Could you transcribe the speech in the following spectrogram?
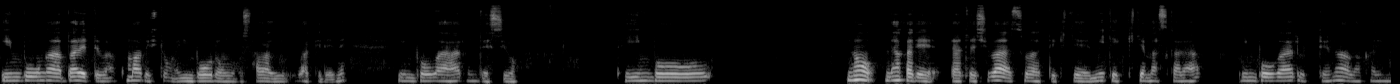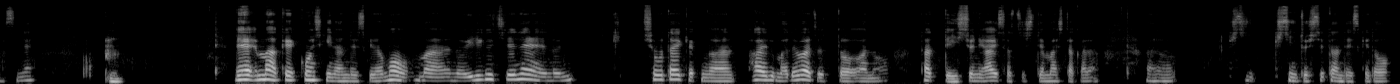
陰謀がバレては困る人が陰謀論を騒ぐわけでね、陰謀はあるんですよ。陰謀の中で私は育ってきて見てきてますから、陰謀があるっていうのはわかりますね。で、まあ結婚式なんですけども、まああの入り口でね、あの招待客が入るまではずっとあの立って一緒に挨拶してましたから、あのきちんとしてたんですけど、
